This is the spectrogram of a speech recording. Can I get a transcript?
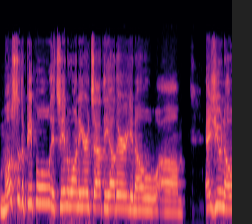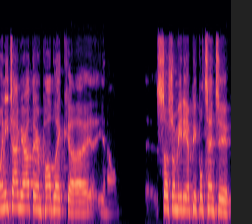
most of the people, it's in one ear, it's out the other. You know, um, as you know, anytime you're out there in public, uh, you know, social media, people tend to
